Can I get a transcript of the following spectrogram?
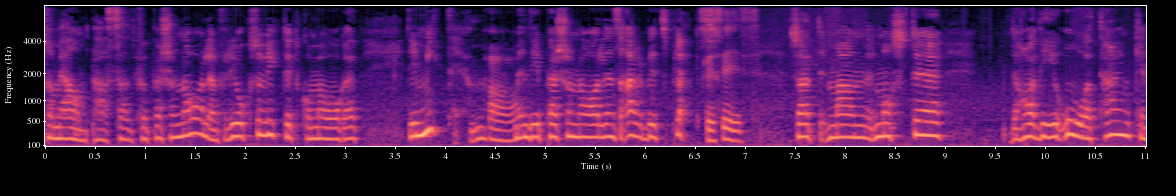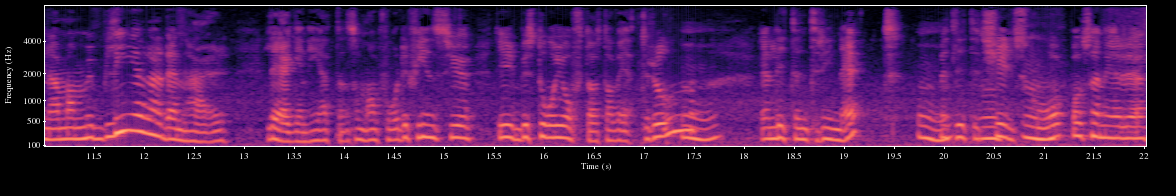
som är anpassad för personalen. För det är också viktigt att komma ihåg att det är mitt hem, Ja. men det är personalens arbetsplats. Precis. Så att man måste ha det i åtanke när man möblerar den här lägenheten som man får. Det finns ju, det består ju oftast av ett rum, Mm. en liten trinett med ett litet kylskåp och sen är det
